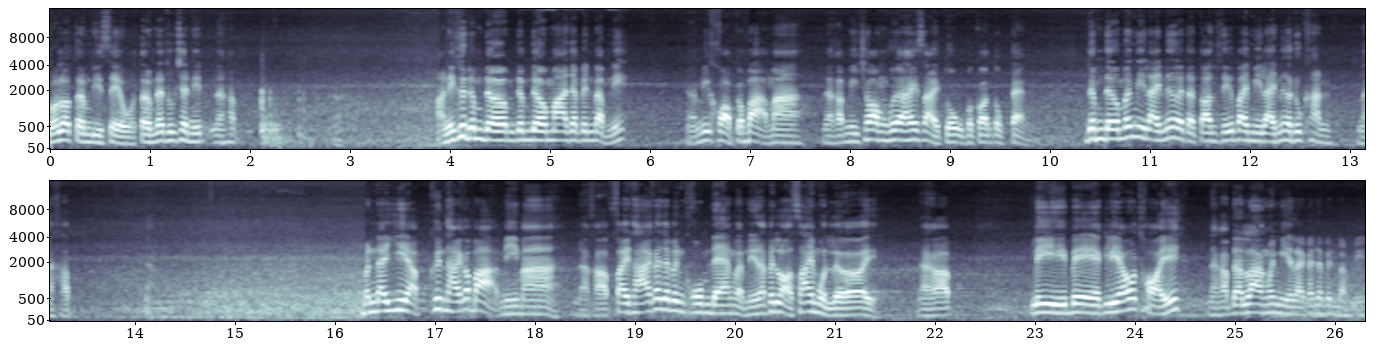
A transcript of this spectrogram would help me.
รถเราเติมดีเซล เติมได้ทุกชนิดนะครับ อันนี้คือเดิมๆเดิมๆมาจะเป็นแบบนี้นะมีขอบกระบะมานะครับ มีช่องเพื่อให้ใส่ตัวอุปกรณ์ตกแต่ง เดิมๆไม่มีไลเนอร์ แต่ตอนซื้อไปมีไลเนอร์ทุกคันนะครับ บันไดเหยียบขึ้นท้ายกระบะมีมานะครับไฟท้ายก็จะเป็นโคมแดงแบบนี้นะเป็นหลอดไส้หมดเลยนะครับรีเบรกเลี้ยวถอยนะครับ ด้านล่างไม่มีอะไรก็จะเป็นแบบนี้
